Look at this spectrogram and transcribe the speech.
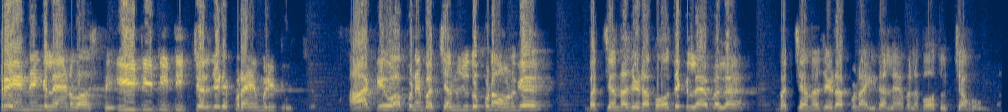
ਟ੍ਰੇਨਿੰਗ ਲੈਣ ਵਾਸਤੇ। ਈਟੀਟੀ ਟੀਚਰ ਜਿਹੜੇ ਪ੍ਰਾਇਮਰੀ ਟੀਚਰ ਆ ਕੇ ਉਹ ਆਪਣੇ ਬੱਚਿਆਂ ਨੂੰ ਜਦੋਂ ਪੜਾਉਣਗੇ ਬੱਚਿਆਂ ਦਾ ਜਿਹੜਾ ਬੌਧਿਕ ਲੈਵਲ ਹੈ, ਬੱਚਿਆਂ ਦਾ ਜਿਹੜਾ ਪੜ੍ਹਾਈ ਦਾ ਲੈਵਲ ਹੈ, ਬਹੁਤ ਉੱਚਾ ਹੋਊਗਾ।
